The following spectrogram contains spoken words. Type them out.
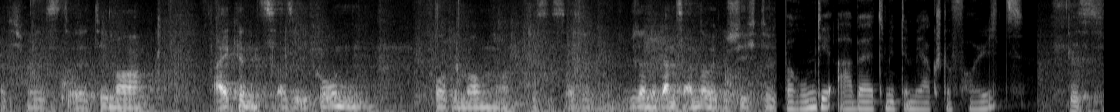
hatte ich mir das äh, Thema Icons, also Ikonen vorgenommen und das ist also wieder eine ganz andere Geschichte. Warum die Arbeit mit dem Werkstoff Holz? Das,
